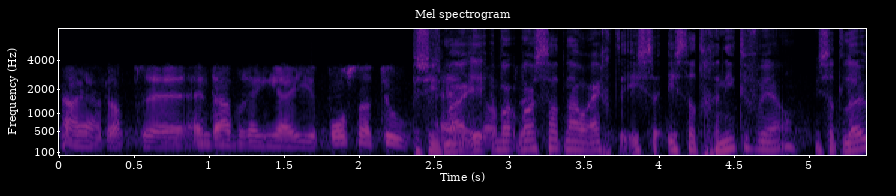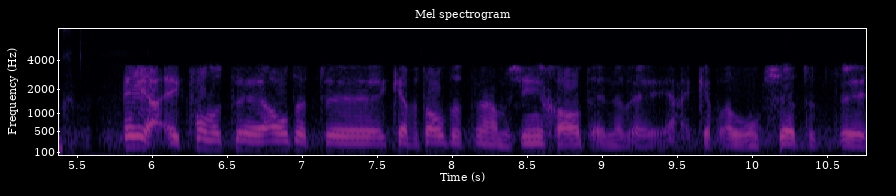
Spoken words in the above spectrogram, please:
Nou ja, dat, eh, en daar breng jij je post naartoe. Precies, maar dat, wa- was dat nou echt, is, is dat genieten voor jou? Is dat leuk? Eh, Ja, ik vond het eh, altijd, eh, ik heb het altijd naar mijn zin gehad. En eh, ja, ik heb al ontzettend eh,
